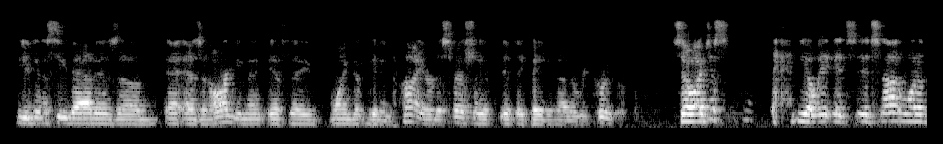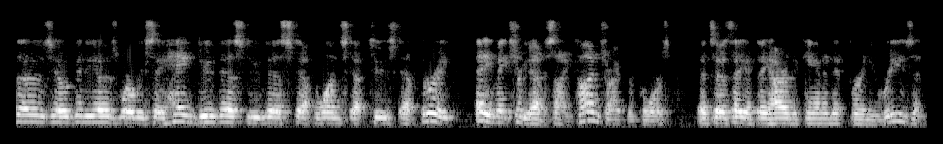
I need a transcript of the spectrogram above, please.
you're going to see that as, um, as an argument if they wind up getting hired, especially if, if they paid another recruiter. So I just, you know, it, it's it's not one of those you know videos where we say, hey, do this, do this, step one, step two, step three. Hey, make sure you have a signed contract, of course, that says, hey, if they hire the candidate for any reason.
